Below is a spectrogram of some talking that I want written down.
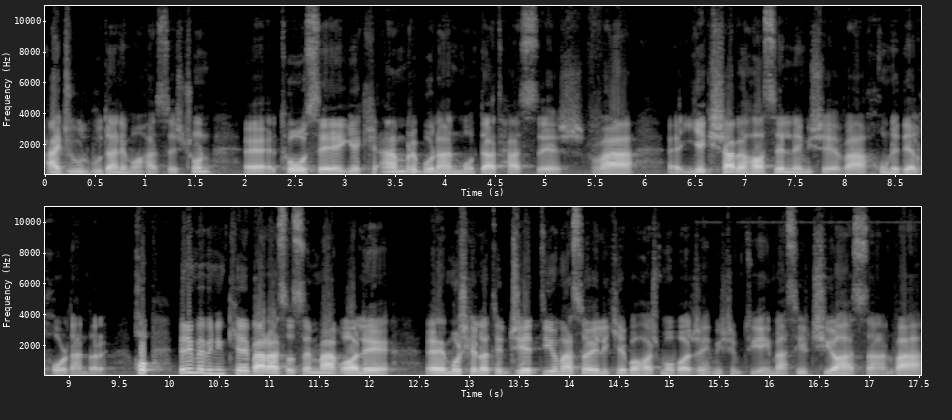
عجول بودن ما هستش. چون توسعه یک امر بلند مدت هستش و یک شبه حاصل نمیشه و خون دل خوردن داره. خب بریم ببینیم که بر اساس مقاله مشکلات جدی و مسائلی که باهاش مواجه میشیم توی این مسیر چیا هستن و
